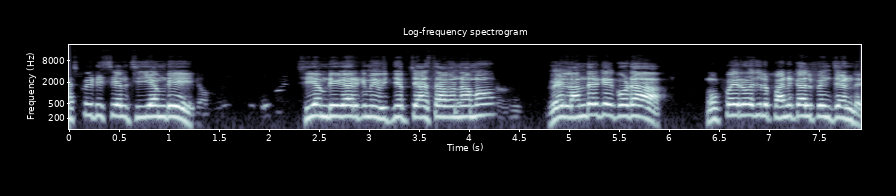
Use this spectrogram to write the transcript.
ఎస్పీడిసిఎల్ సిఎండి సిఎండి గారికి మేము విజ్ఞప్తి చేస్తా ఉన్నాము. వీళ్ళందరికీ కూడా ముప్పై రోజులు పని కల్పించండి.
